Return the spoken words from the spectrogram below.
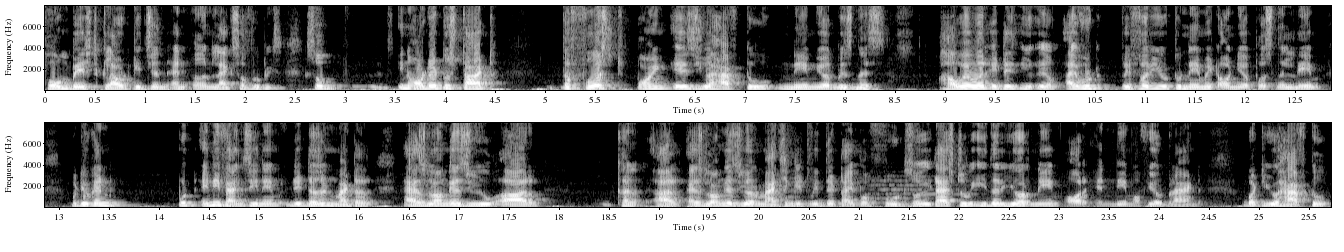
home-based cloud kitchen and earn lakhs of rupees. So in order to start, the first point is you have to name your business. However, it is you, uh, I would prefer you to name it on your personal name, but you can put any fancy name. It doesn't matter as long as you are are as long as you're matching it with the type of food so it has to be either your name or a name of your brand but you have to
